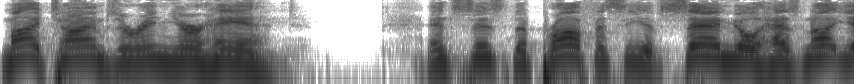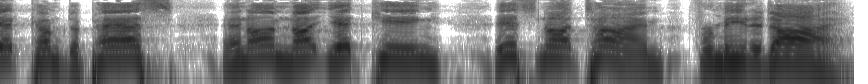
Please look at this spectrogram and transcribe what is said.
My times are in your hand. And since the prophecy of Samuel has not yet come to pass and I'm not yet king, it's not time for me to die.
